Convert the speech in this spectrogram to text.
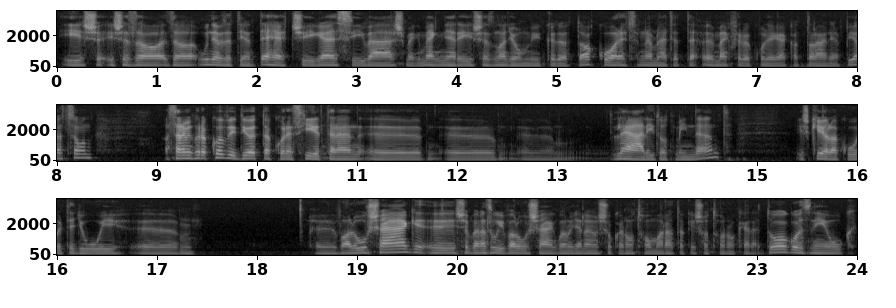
és, és ez, a, ez a úgynevezett ilyen tehetség, elszívás, meg megnyerés, ez nagyon működött akkor, egyszerűen nem lehetett megfelelő kollégákat találni a piacon. Aztán amikor a Covid jött, akkor ez hirtelen ö, ö, ö, leállított mindent, és kialakult egy új ö, valóság, és ebben az új valóságban ugye nagyon sokan otthon maradtak, és otthonról kellett dolgozniuk,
